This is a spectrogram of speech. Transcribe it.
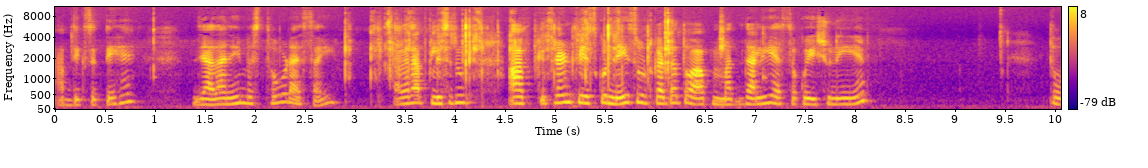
आप देख सकते हैं, ज़्यादा नहीं, बस थोड़ा सा ही। अगर आप ग्लिसरीन आपके फ्रंट फेस को नहीं सूट करता तो आप मत डालिए, ऐसा कोई इशू नहीं है। तो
